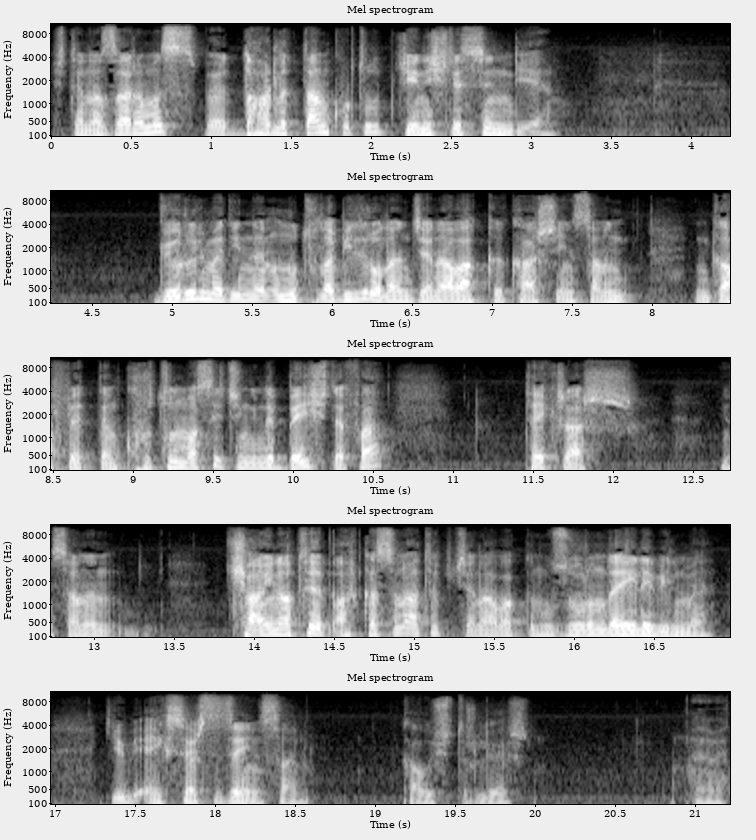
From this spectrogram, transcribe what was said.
İşte nazarımız böyle darlıktan kurtulup genişlesin diye. Görülmediğinden unutulabilir olan Cenab-ı Hakk'a karşı insanın gafletten kurtulması için günde beş defa tekrar insanın kainatı arkasına atıp Cenab-ı Hakk'ın huzurunda eğilebilme gibi bir egzersize insan kavuşturuluyor. Evet.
